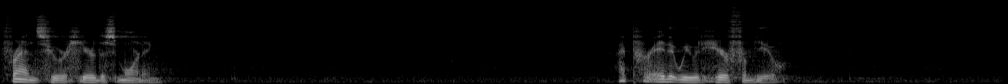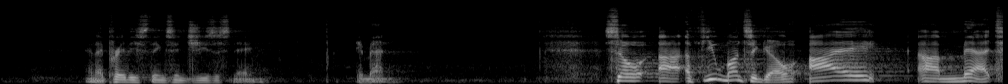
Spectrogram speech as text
friends who are here this morning. I pray that we would hear from you. And I pray these things in Jesus' name. Amen. So, uh, a few months ago, I uh, met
